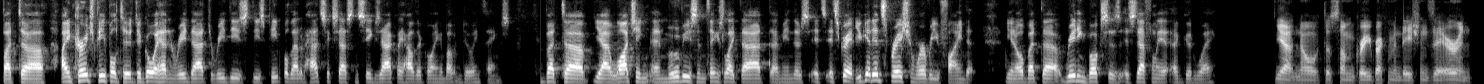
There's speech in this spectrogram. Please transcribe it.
But uh, I encourage people to to go ahead and read that, to read these these people that have had success and see exactly how they're going about and doing things but uh, yeah, watching and movies and things like that. I mean, there's it's it's great. You get inspiration wherever you find it you know, but uh, reading books is, is definitely a good way. Yeah, no, there's some great recommendations there, and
